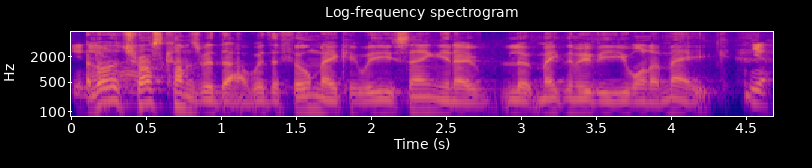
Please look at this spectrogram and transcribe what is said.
You A lot of trust comes with that, with the filmmaker, with you saying, you know, look, make the movie you want to make. Yeah.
